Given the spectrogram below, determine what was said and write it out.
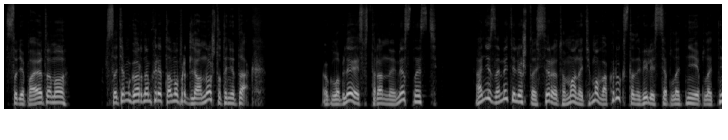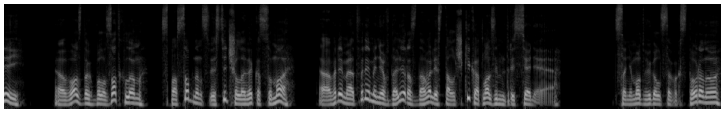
Судя по этому, с этим горным хребтом определенно что-то не так. Углубляясь в странную местность, они заметили, что серый туман и тьма вокруг становились все плотнее и плотней, воздух был затхлым, способным свести человека с ума, а время от времени вдали раздавались толчки котла землетрясения. Санимо двигался в их сторону,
